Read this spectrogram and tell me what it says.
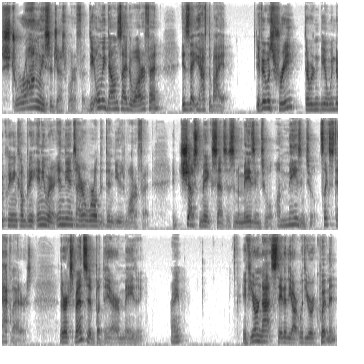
strongly suggest WaterFed. The only downside to WaterFed is that you have to buy it. If it was free, there wouldn't be a window cleaning company anywhere in the entire world that didn't use WaterFed. It just makes sense. It's an amazing tool. Amazing tool. It's like stack ladders. They're expensive, but they are amazing, right? If you're not state of the art with your equipment,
